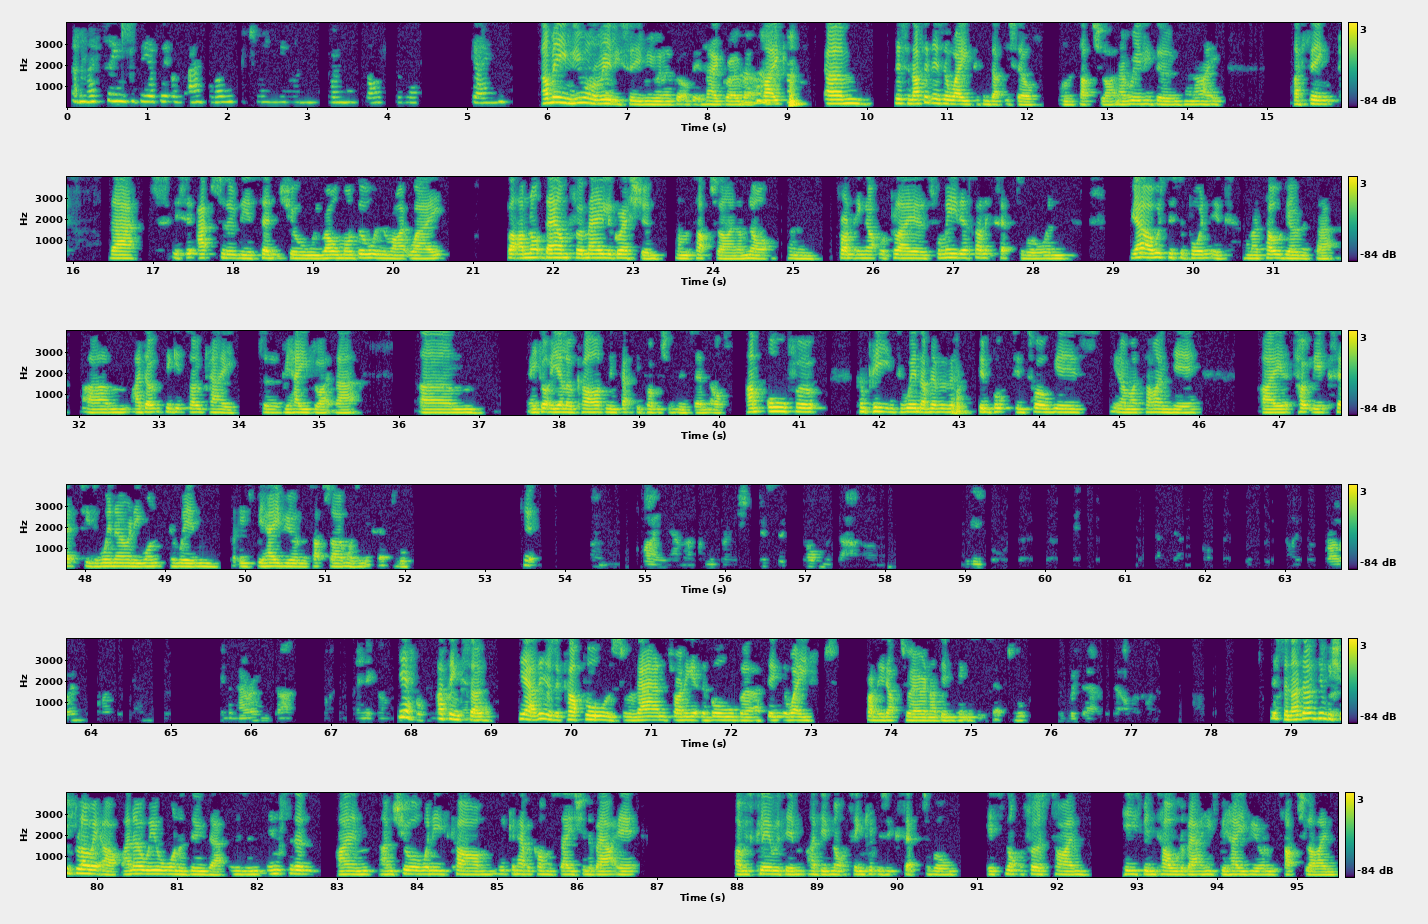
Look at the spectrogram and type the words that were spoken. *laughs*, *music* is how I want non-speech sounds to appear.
And there seemed to be a bit of aggro between you and Reynolds after the game. I mean, you want to really see me when I've got a bit of aggro, but *laughs* like, um, listen, I think there's a way to conduct yourself on the touchline. I really do, and I, I think that it's absolutely essential we role model in the right way. But I'm not down for male aggression on the touchline. I'm not, and fronting up with players for me that's unacceptable. And yeah, I was disappointed, and I told Jonas that. Um, I don't think it's okay to behave like that. Um, he got a yellow card, and in fact, he probably should have been sent off. I'm all for competing to win. I've never been booked in 12 years, you know, my time here. I totally accept he's a winner and he wants to win, but his behaviour on the touchline wasn't acceptable. Kit, um, hi, Emma. Congratulations. Just to go on with that, um, we thought that the incident that West Ham got this was overthrowing right at the end. In the narrow, was that like, an example? Yeah, I think so. Yeah, I think there was a couple, it was sort of Anne trying to get the ball, but I think the way he fronted up to her and I didn't think was acceptable. Was there, was there other kind of Listen, I don't think we should blow it up. I know we all want to do that. It was an incident. I'm I'm sure when he's calm, we can have a conversation about it. I was clear with him. I did not think it was acceptable. It's not the first time he's been told about his behaviour on the touchline,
